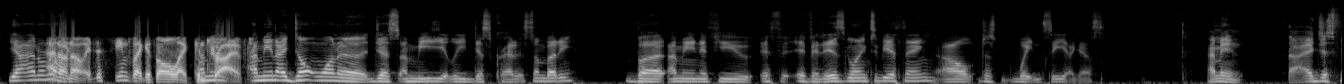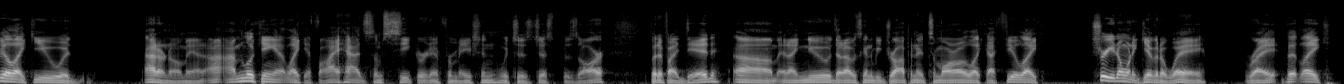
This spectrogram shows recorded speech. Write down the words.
yeah, I don't know. I don't know. It just seems like it's all like I mean- contrived. I mean, I don't want to just immediately discredit somebody, but I mean, if you if if it is going to be a thing, I'll just wait and see. I guess. I mean, I just feel like you would. I don't know, man. I, I'm looking at like if I had some secret information, which is just bizarre, but if I did, um, and I knew that I was going to be dropping it tomorrow, like I feel like, sure, you don't want to give it away, right? But like,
